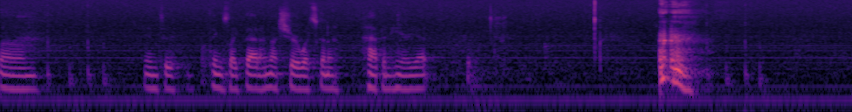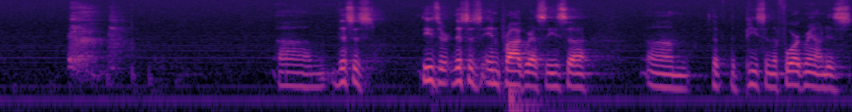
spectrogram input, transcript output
um, into things like that. I'm not sure what's gonna happen here yet. Um, This is, these are, this is in progress, these, uh, um, the, the piece in the foreground is,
